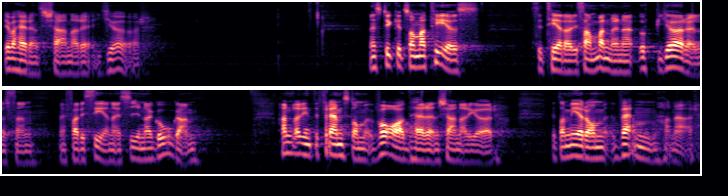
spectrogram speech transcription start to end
Det är vad Herrens tjänare gör. Men stycket som Matteus citerar i samband med den här uppgörelsen med fariseerna i synagogan handlar inte främst om vad Herrens tjänare gör, utan mer om vem han är.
